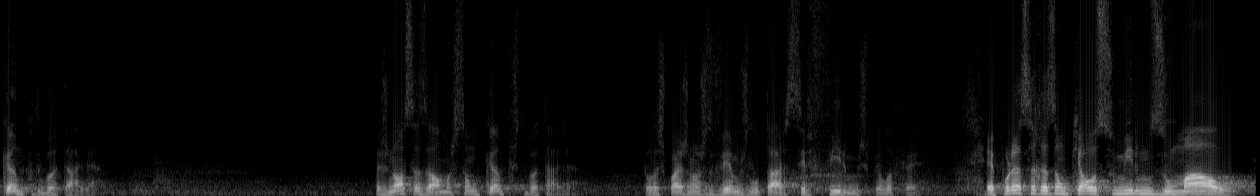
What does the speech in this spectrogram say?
campo de batalha. As nossas almas são campos de batalha, pelas quais nós devemos lutar, ser firmes pela fé. É por essa razão que, ao assumirmos o mal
